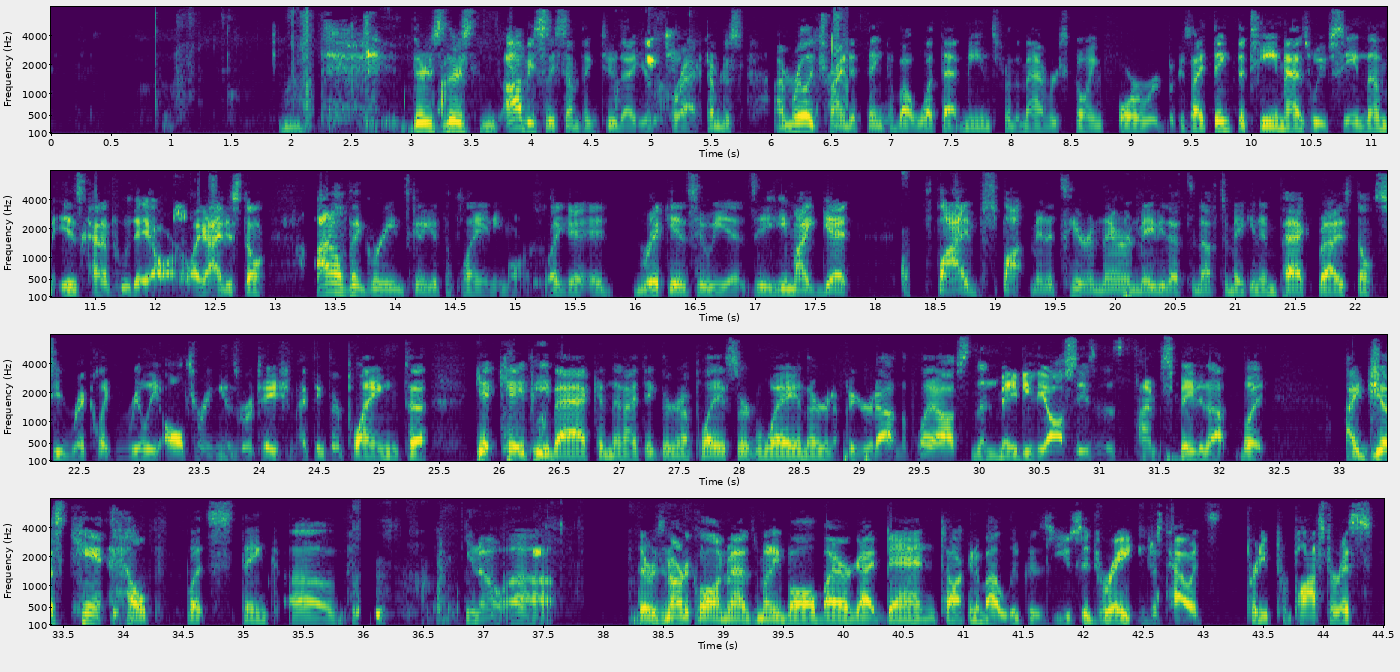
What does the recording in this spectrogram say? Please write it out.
there's there's obviously something to that. You're correct. I'm just I'm really trying to think about what that means for the Mavericks going forward because I think the team as we've seen them is kind of who they are. Like I just don't I don't think Green's going to get to play anymore. Like it, it, Rick is who he is. He, he might get five spot minutes here and there, and maybe that's enough to make an impact. But I just don't see Rick like really altering his rotation. I think they're playing to get KP back, and then I think they're going to play a certain way, and they're going to figure it out in the playoffs. And then maybe the offseason is the time to speed it up. But I just can't help but think of, you know, uh, there was an article on Mavs Moneyball by our guy Ben talking about Luka's usage rate and just how it's pretty preposterous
